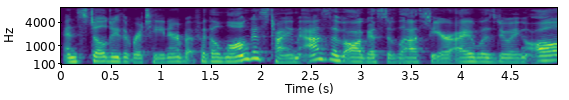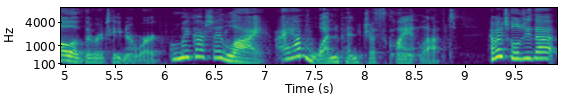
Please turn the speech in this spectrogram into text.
and still do the retainer. But for the longest time, as of August of last year, I was doing all of the retainer work. Oh my gosh, I lie. I have one Pinterest client left. Have I told you that?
